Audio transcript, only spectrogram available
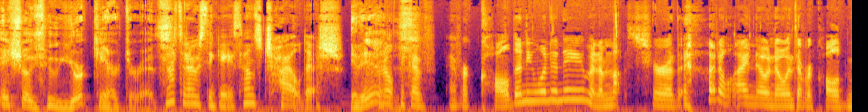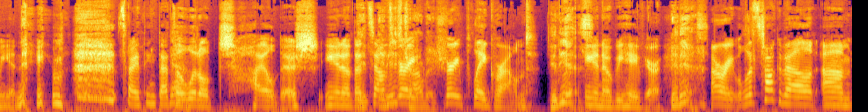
it shows who your character is. That's what I was thinking. It sounds childish. It is. I don't think I've ever called anyone a name, and I'm not sure that I don't. I know no one's ever called me a name, so I think that's Yeah. a little childish. You know, that It- sounds very childish. very playground. It is. You know, behavior. It is. All right. Well, let's talk about um,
